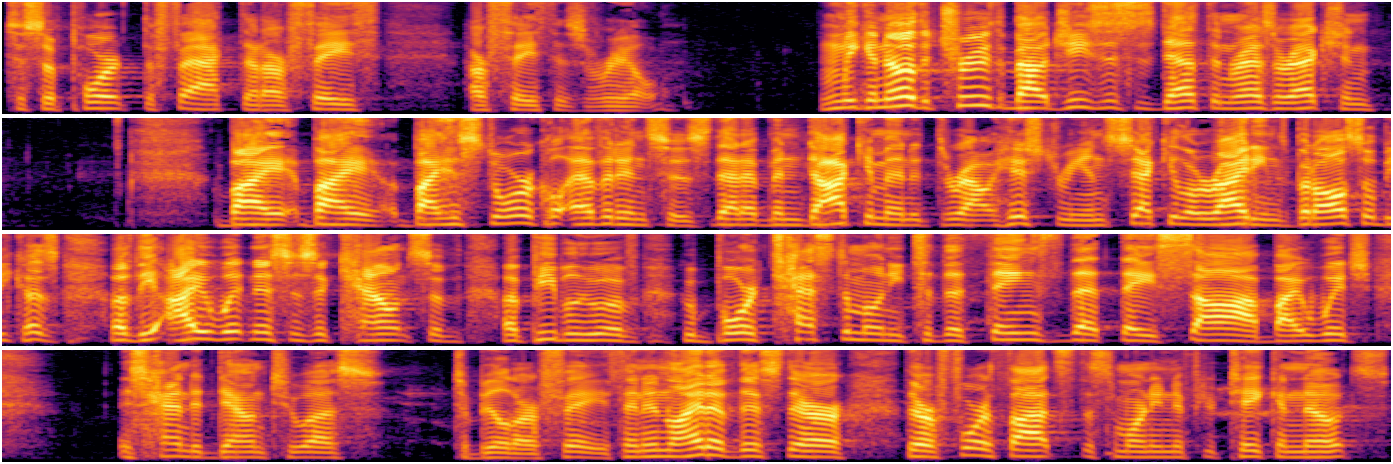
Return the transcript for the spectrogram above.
to support the fact that our faith, our faith is real. And we can know the truth about Jesus' death and resurrection by, by, by historical evidences that have been documented throughout history and secular writings, but also because of the eyewitnesses' accounts of, of people who, have, who bore testimony to the things that they saw, by which is handed down to us to build our faith. And in light of this, there are, there are four thoughts this morning, if you're taking notes.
